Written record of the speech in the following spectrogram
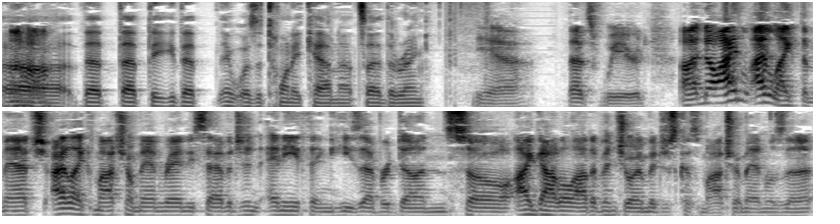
uh, Uh-huh. that that the that it was a twenty count outside the ring. Yeah, that's weird. Uh, no, I I like the match. I like Macho Man Randy Savage in anything he's ever done. So I got a lot of enjoyment just because Macho Man was in it.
